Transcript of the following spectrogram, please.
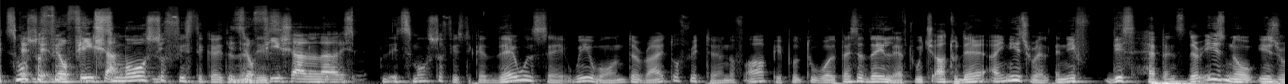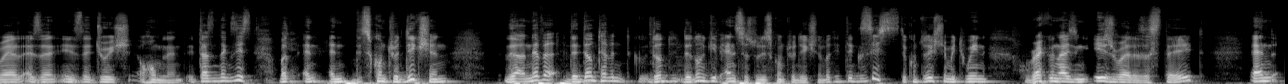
it's more, The- the- the official- it's more sophisticated It's the official. Uh, res- it's more sophisticated. They will say, we want the right of return of our people to what places they left, which are today in Israel. And if this happens, there is no Israel as a, as a Jewish homeland. It doesn't exist. But, and, and this contradiction, they are never, they don't have, don't, they don't give answers to this contradiction, but it exists. The contradiction between recognizing Israel as a state and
